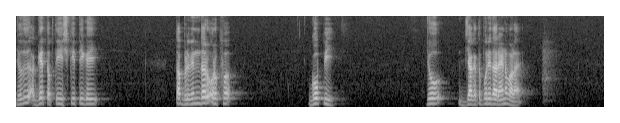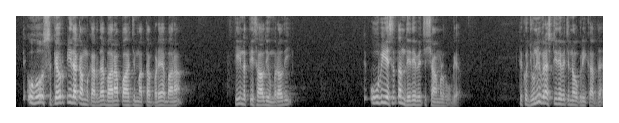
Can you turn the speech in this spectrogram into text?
ਜਦੋਂ ਅੱਗੇ ਤਫਤੀਸ਼ ਕੀਤੀ ਗਈ ਤਾਂ ਬਲਵਿੰਦਰ ਉਰਫ ਗੋਪੀ ਜੋ ਜਗਤਪੁਰੇ ਦਾ ਰਹਿਣ ਵਾਲਾ ਹੈ, ਤੇ ਉਹ ਸਿਕਿਉਰਿਟੀ ਦਾ ਕੰਮ ਕਰਦਾ 12 ਪਾਸ ਜਮਾਤਾਂ ਪੜ੍ਹਿਆ 12 30 29 ਸਾਲ ਦੀ ਉਮਰ ਆ ਉਹਦੀ, ਤੇ ਉਹ ਵੀ ਇਸ ਧੰਦੇ ਦੇ ਵਿੱਚ ਸ਼ਾਮਲ ਹੋ ਗਿਆ। ਦੇਖੋ, ਯੂਨੀਵਰਸਿਟੀ ਦੇ ਵਿੱਚ ਨੌਕਰੀ ਕਰਦਾ ਹੈ,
